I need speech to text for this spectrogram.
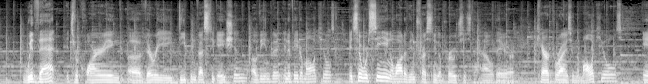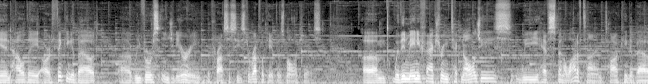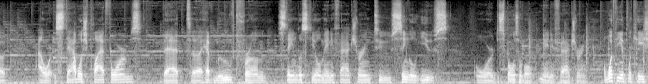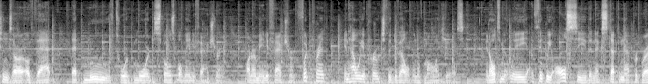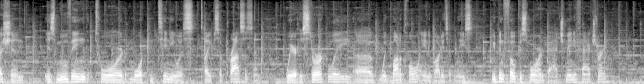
With that, it's requiring a very deep investigation of the innovator molecules. And so we're seeing a lot of interesting approaches to how they're characterizing the molecules and how they are thinking about uh, reverse engineering the processes to replicate those molecules. Um, within manufacturing technologies, we have spent a lot of time talking about our established platforms that uh, have moved from stainless steel manufacturing to single use or disposable manufacturing and what the implications are of that, that move toward more disposable manufacturing on our manufacturing footprint and how we approach the development of molecules. And ultimately, I think we all see the next step in that progression is moving toward more continuous types of processing where historically, uh, with monoclonal antibodies at least, we've been focused more on batch manufacturing.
